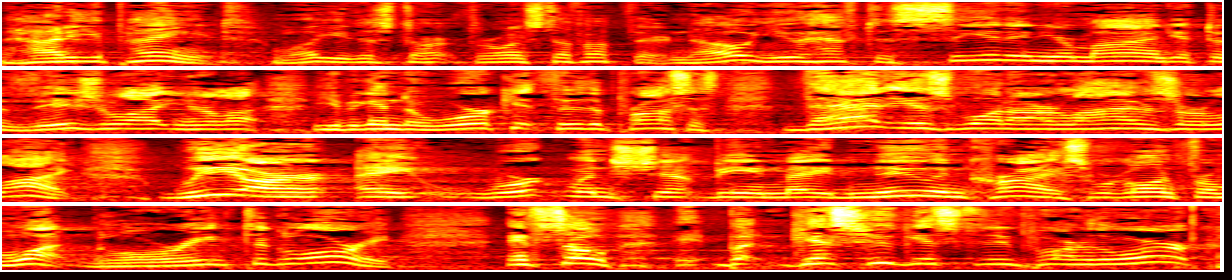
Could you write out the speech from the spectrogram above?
How do you paint? Well, you just start throwing stuff up there. No, you have to see it in your mind. You have to visualize it in your life. You begin to work it through the process. That is what our lives are like. We are a workmanship being made new in Christ. We're going from what? Glory to glory. And so, but guess who gets to do part of the work?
